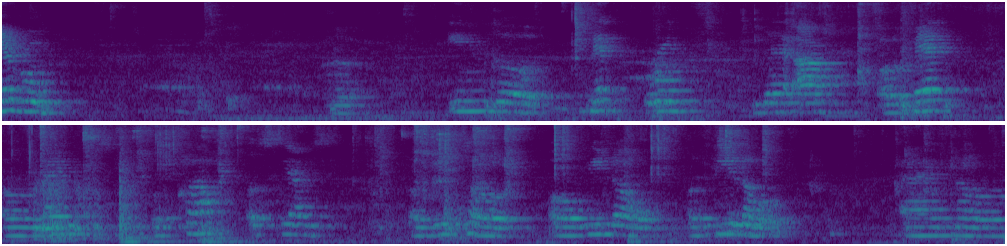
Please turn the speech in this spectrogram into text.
bedroom. Uh, in the bedroom, there are a bed, a lamp, a clock, a shelf, a guitar, a window, a pillow, and uh,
